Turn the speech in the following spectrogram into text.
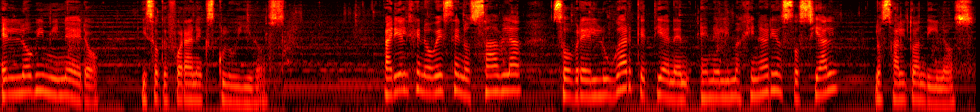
el lobby minero hizo que fueran excluidos. Ariel Genovese nos habla sobre el lugar que tienen en el imaginario social los altoandinos.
